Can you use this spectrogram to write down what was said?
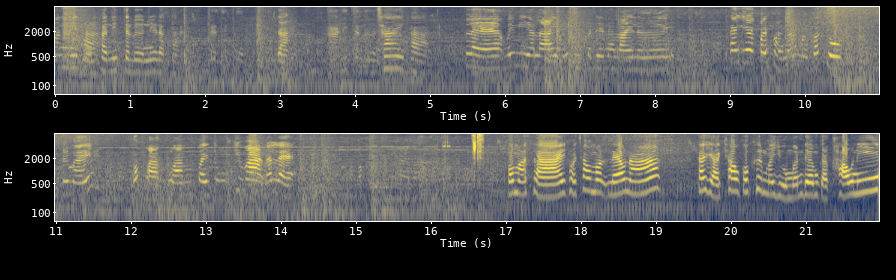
มันมีของพาณิชย์เจริญนี่แหละค่ะ86จ้ะพาณิชย์เจริญ ใช่ค่ะ แหละ ไม่มีอะไรไม่มีประเด็นอะไรเลย ถ้าแยกไปฝั่งนั้นมันก็จบใช่ไหมก็ฝากความไปตรงที่ว่านั่นแหละเขามาสายเขาเช่ามาแล้วนะ ถ้าอยากเช่าก็ขึ้นมาอยู่เหมือนเดิมกับเขานี้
